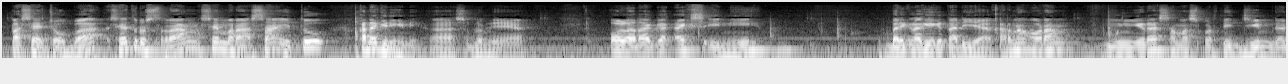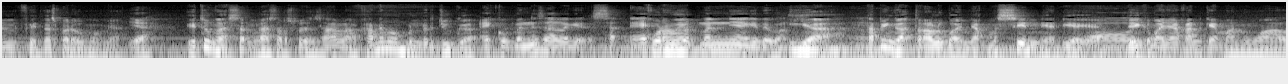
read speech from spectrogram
pas saya coba saya terus terang saya merasa itu karena gini gini eh, sebelumnya ya. Olahraga X ini balik lagi ke tadi ya karena orang mengira sama seperti gym dan fitness pada umumnya ya itu nggak nggak 100% salah karena memang bener juga equipmentnya salah gitu Sa- Kurang- equipmentnya gitu bang Iya, Hmm. tapi nggak terlalu banyak mesin ya dia ya. Oh, Jadi iya. kebanyakan kayak manual.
